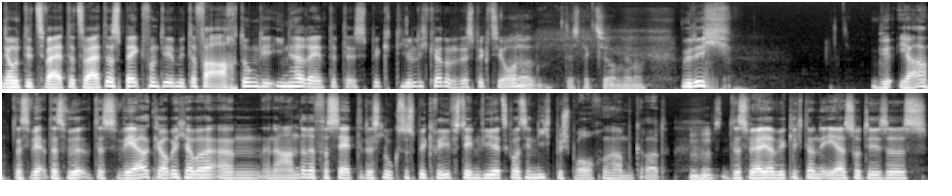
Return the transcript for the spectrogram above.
ja, und die zweite, der zweite Aspekt von dir mit der Verachtung, die inhärente Despektierlichkeit oder Despektion. Ja, Despektion, genau. Würde ich ja, das wäre, das wär, das wär, glaube ich, aber ein, eine andere Facette des Luxusbegriffs, den wir jetzt quasi nicht besprochen haben gerade. Mhm. Das wäre ja wirklich dann eher so dieses,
